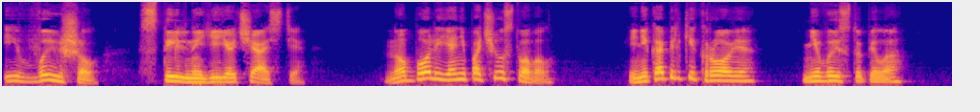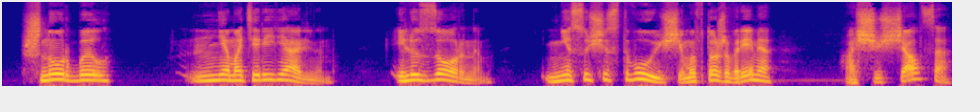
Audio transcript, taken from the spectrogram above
и вышел с тыльной ее части. Но боли я не почувствовал, и ни капельки крови не выступило. Шнур был нематериальным, иллюзорным, несуществующим и в то же время ощущался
